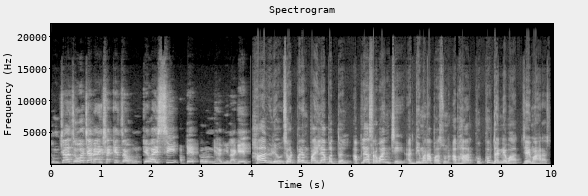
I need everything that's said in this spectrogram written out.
तुमच्या जवळच्या बँक शाखेत जाऊन केवायसी अपडेट करून घ्यावी लागेल. हा व्हिडिओ शेवटपर्यंत पाहिल्याबद्दल आपल्या सर्वांचे अगदी मनापासून आभार. खूप खूप धन्यवाद. जय महाराष्ट्र.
